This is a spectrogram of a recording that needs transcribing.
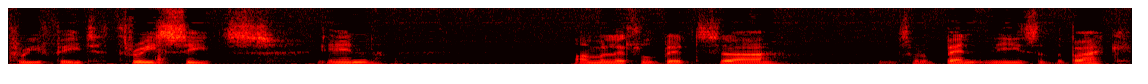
three feet three seats in I'm a little bit uh, sort of bent knees at the back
